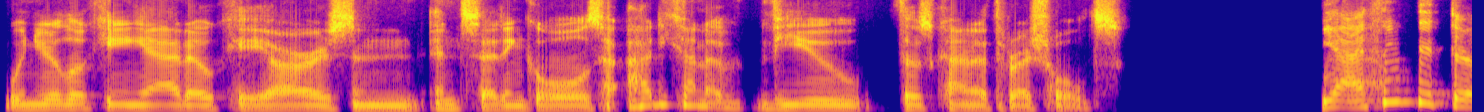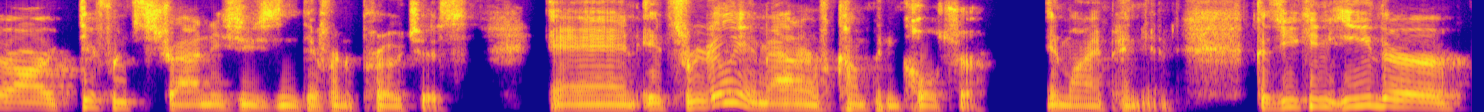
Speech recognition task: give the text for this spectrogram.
when you're looking at okrs and and setting goals? How do you kind of view those kind of thresholds? Yeah, I think that there are different strategies and different approaches. And it's really a matter of company culture, in my opinion. Because you can either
